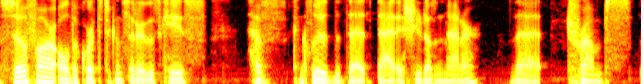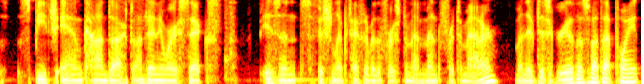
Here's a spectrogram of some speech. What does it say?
So far, all the courts to consider this case have concluded that that, that issue doesn't matter. That Trump's speech and conduct on January sixth isn't sufficiently protected by the First Amendment for it to matter. And they've disagreed with us about that point.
